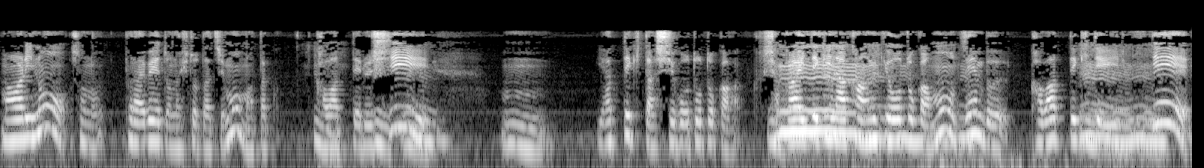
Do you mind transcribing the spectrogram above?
周りのそのプライベートの人たちも全く変わってるし、うんやってきた仕事とか、社会的な環境とかも全部変わってきていて、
